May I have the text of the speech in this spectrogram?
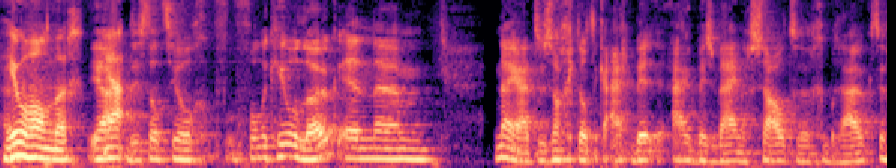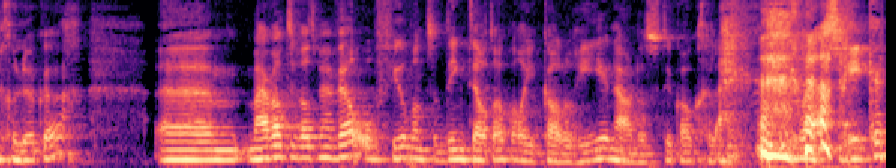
Heel handig. Ja, Ja. dus dat is heel, vond ik heel leuk. En ehm, nou ja, toen zag ik dat ik eigenlijk, be- eigenlijk best weinig zout eh, gebruikte, gelukkig. Ehm, maar wat, wat mij wel opviel, want dat ding telt ook al je calorieën. Nou, dat is natuurlijk ook gelijk, gelijk schrikken.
